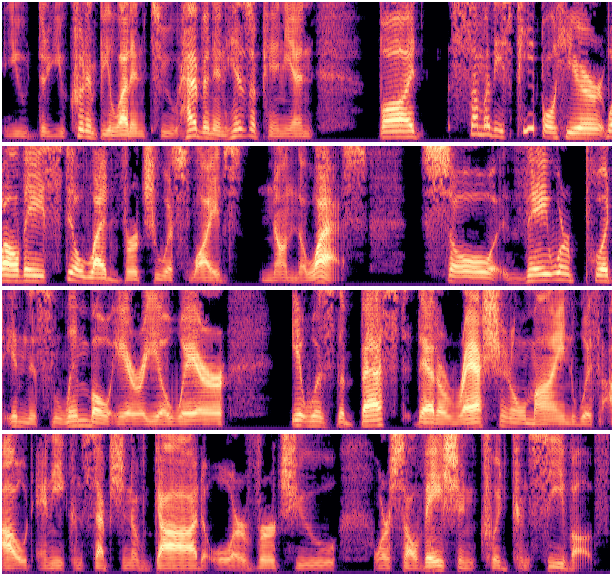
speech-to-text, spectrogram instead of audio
you you couldn't be let into heaven in his opinion, but some of these people here, well, they still led virtuous lives nonetheless. So they were put in this limbo area where it was the best that a rational mind without any conception of God or virtue or salvation could conceive of.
